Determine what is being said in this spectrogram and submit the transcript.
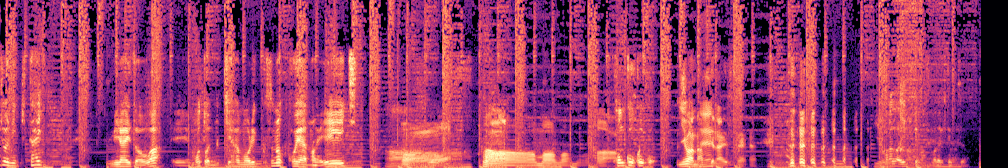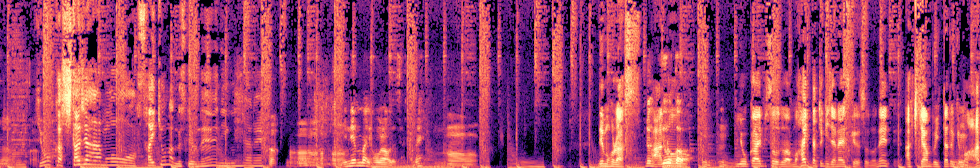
女に期待。未来像は、えー元日ハムオリックスの小屋野栄一。あああ、まあまあまあ。金光高校。にはなってないですね。まだ生きてます。まだ生きてますよ。評価下じゃもう最強なんですけどね、二軍じゃね。2年前にホームラン王でしたからね。うん。でもほら、であ8日はの、、うんうん。8日エピソードはもう入った時じゃないですけど、そのね、秋キャンプ行った時うんもあ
